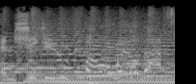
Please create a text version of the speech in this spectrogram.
And should you fall, well, that's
